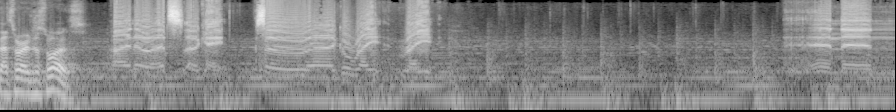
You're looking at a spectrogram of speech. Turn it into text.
that's where I just was. I know, that's okay. So, uh, go right, right. And then.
